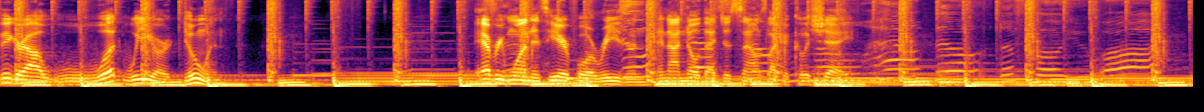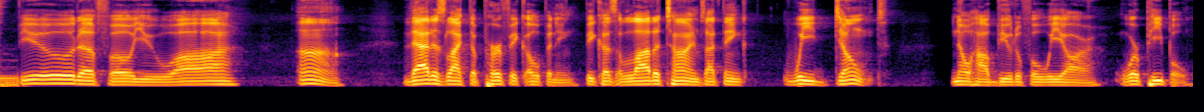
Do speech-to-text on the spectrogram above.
figure out what we are doing. Everyone is here for a reason, and I know that just sounds like a cliche. Beautiful you are. Uh, that is like the perfect opening because a lot of times I think we don't know how beautiful we are. We're people,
